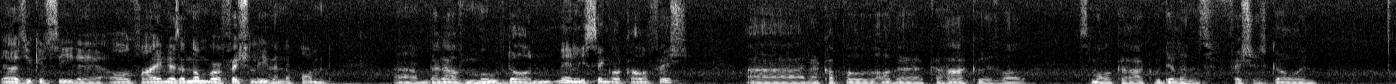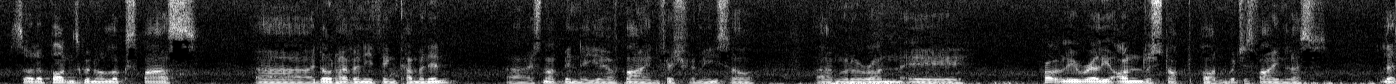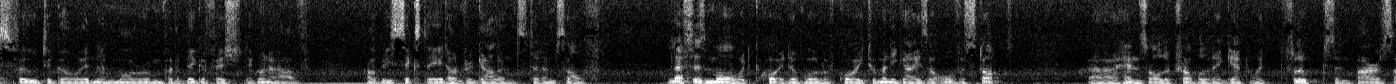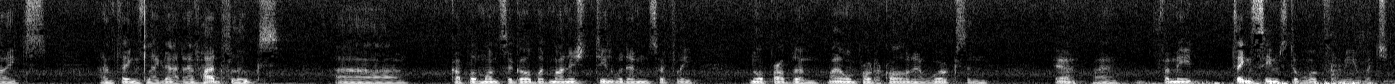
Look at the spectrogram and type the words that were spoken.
as you can see they're all fine. There's a number of fish leaving the pond um, that have moved on mainly single color fish uh, and a couple other kohaku as well. Small kohaku Dylan's fish is going. So the pond's going to look sparse. Uh, I don't have anything coming in. Uh, it's not been the year of buying fish for me, so I'm going to run a probably really understocked pond, which is fine. Less less food to go in and more room for the bigger fish. They're going to have probably six to eight hundred gallons to themselves. Less is more with koi, the world of koi. Too many guys are overstocked. Uh, hence all the trouble they get with flukes and parasites and things like that. I've had flukes uh, a couple months ago, but managed to deal with them swiftly. No problem. My own protocol and it works. And yeah, I, for me, things seems to work for me, which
